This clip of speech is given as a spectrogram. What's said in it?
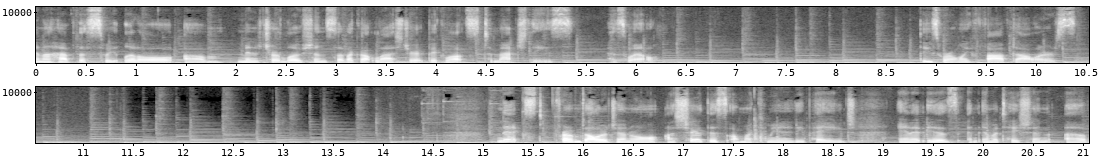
And I have the sweet little um, miniature lotions that I got last year at Big Lots to match these as well. These were only $5. Next, from Dollar General, I shared this on my community page, and it is an imitation of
